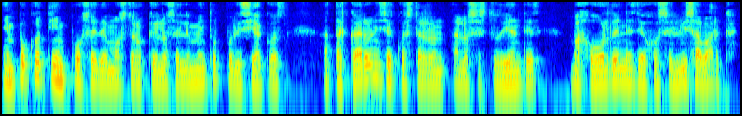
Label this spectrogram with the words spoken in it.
En poco tiempo se demostró que los elementos policíacos atacaron y secuestraron a los estudiantes bajo órdenes de José Luis Abarca,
